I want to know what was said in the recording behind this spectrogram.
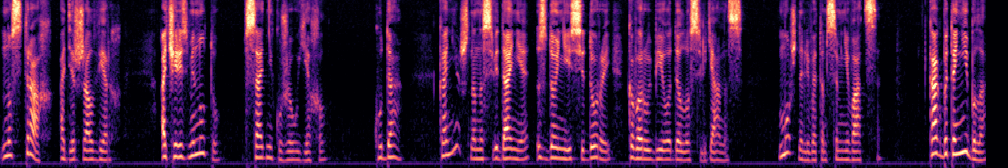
но страх одержал верх, а через минуту всадник уже уехал. Куда? Конечно, на свидание с Доньей Сидорой Коварубио де лос Льянос. Можно ли в этом сомневаться? Как бы то ни было,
